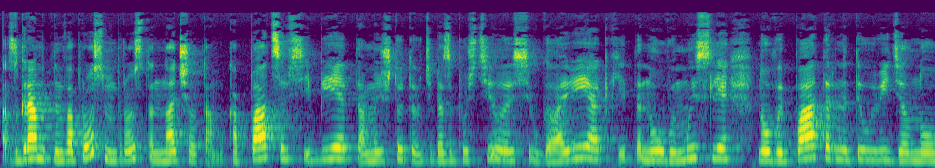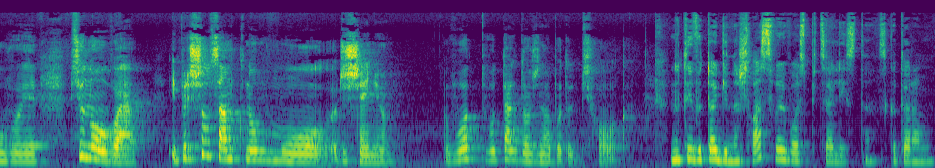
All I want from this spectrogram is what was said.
с грамотным вопросом просто начал там копаться в себе, там и что-то у тебя запустилось в голове, какие-то новые мысли, новые паттерны ты увидел, новые, все новое. И пришел сам к новому решению. Вот, вот так должен работать психолог. Но ты в итоге нашла своего специалиста, с которым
